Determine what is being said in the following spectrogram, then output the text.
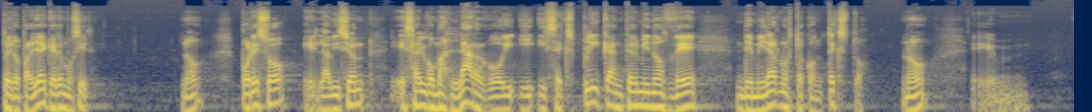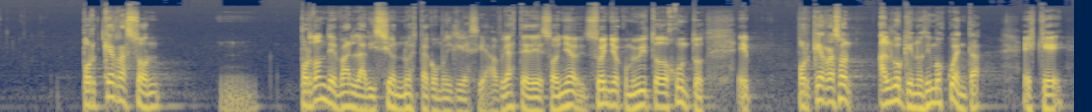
Pero para allá queremos ir. ¿no? Por eso eh, la visión es algo más largo y, se explica en términos de, mirar nuestro contexto. ¿No? Eh, ¿Por qué razón? ¿Por dónde va la visión nuestra como iglesia? Hablaste de soñar, sueño como vivir todos juntos. Eh, ¿Por qué razón? Algo que nos dimos cuenta es que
